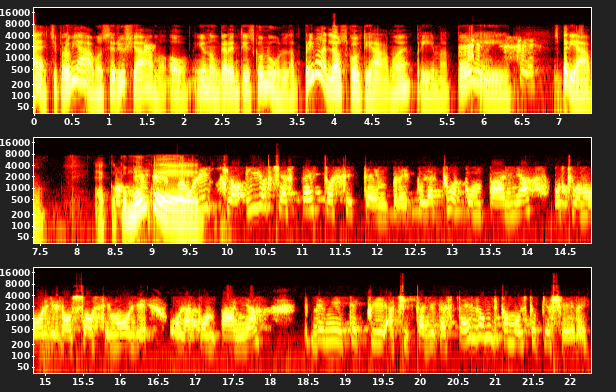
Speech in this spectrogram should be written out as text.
Eh, ci proviamo, se riusciamo. Oh, io non garantisco nulla. Prima lo ascoltiamo, eh, prima, poi Sì. speriamo. Ecco, Ok. comunque Maurizio, io ti aspetto a settembre con la tua compagna o tua moglie, non so se moglie o la compagna. Venite qui a Città di Castello, mi fa molto piacere.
